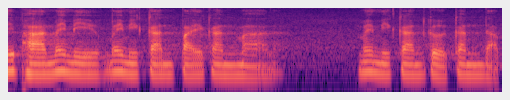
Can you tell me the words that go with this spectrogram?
นิพพานไม่มีไม่มีการไปการมา ไม่มีการเกิดการดับ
